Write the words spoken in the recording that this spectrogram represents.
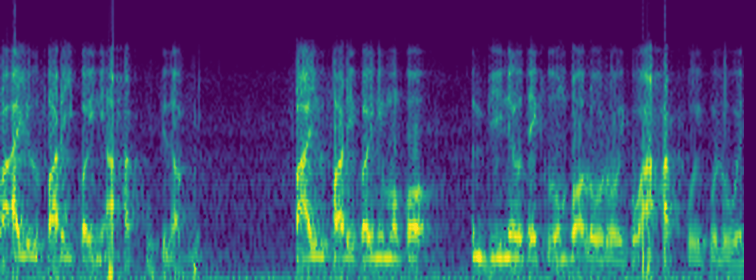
Fa ayul fariqa ini ahakku bil amni. Fa ayul fariqa ini mongko endine uta kelompok loro iku ahakku iku luweh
